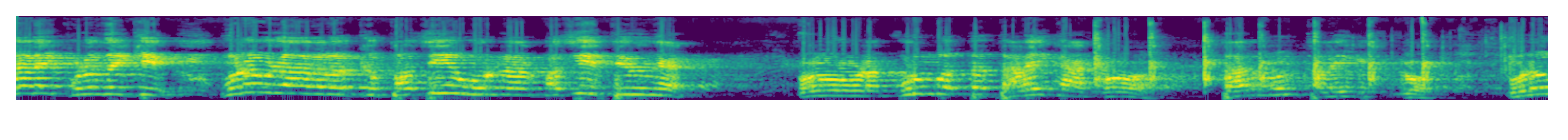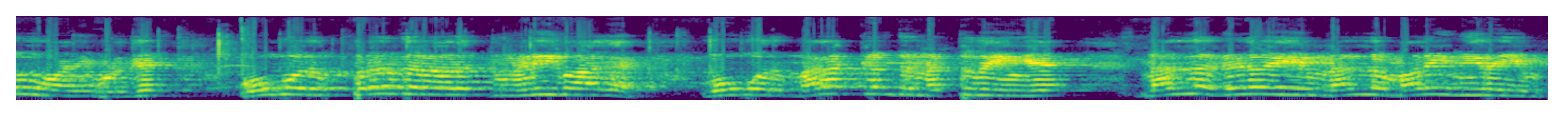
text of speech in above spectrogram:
ஏழை குழந்தைக்கு உணவு இல்லாதவருக்கு பசியை ஒரு நாள் பசியை தீருங்க. உங்களோட குடும்பத்தை தலை காக்கும். தர்மம் தலை காக்கும் உணவு வாங்கி கொடுங்க. ஒவ்வொரு பிறந்த நாளுக்கும் நினைவாக ஒவ்வொரு மரக்கன்று நட்டு வைங்க நல்ல நிலையையும் நல்ல மழை நீரையும்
